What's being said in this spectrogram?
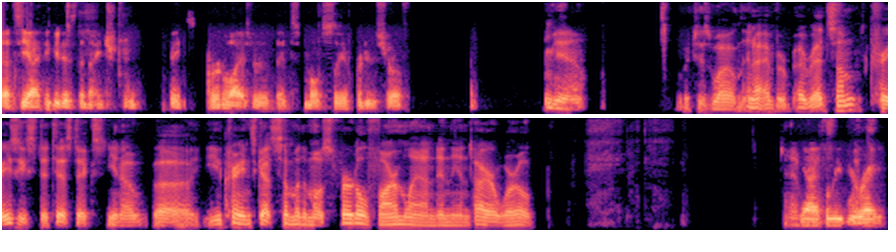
that's yeah. I think it is the nitrogen based fertilizer that's mostly a producer of. Yeah, which is wild. And I've I read some crazy statistics. You know, uh, Ukraine's got some of the most fertile farmland in the entire world. And Yeah, I believe you're right.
